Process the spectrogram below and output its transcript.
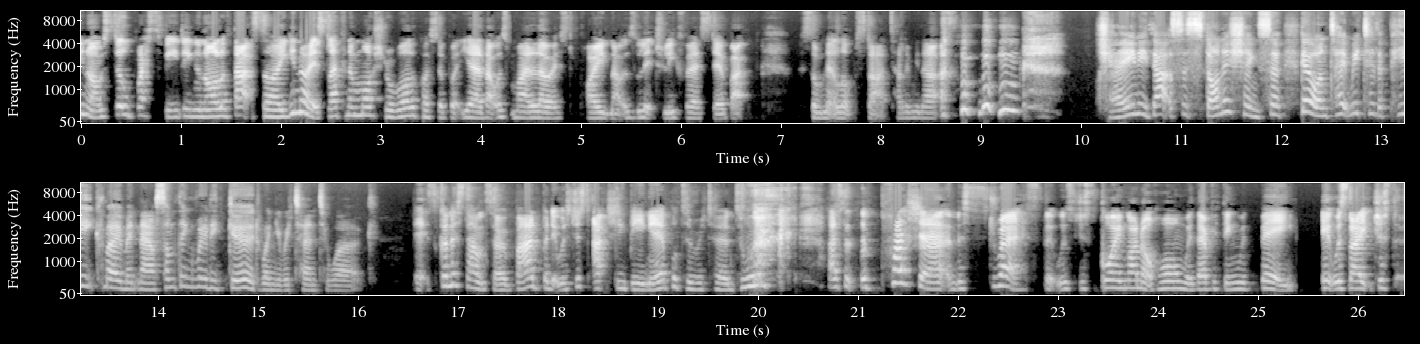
You know, I'm still breastfeeding and all of that. So, you know, it's like an emotional rollercoaster. But yeah, that was my lowest point. That was literally first day back some little upstart telling me that. Cheney, that's astonishing. So go on, take me to the peak moment now, something really good when you return to work. It's going to sound so bad, but it was just actually being able to return to work. As the pressure and the stress that was just going on at home with everything with B, it was like just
